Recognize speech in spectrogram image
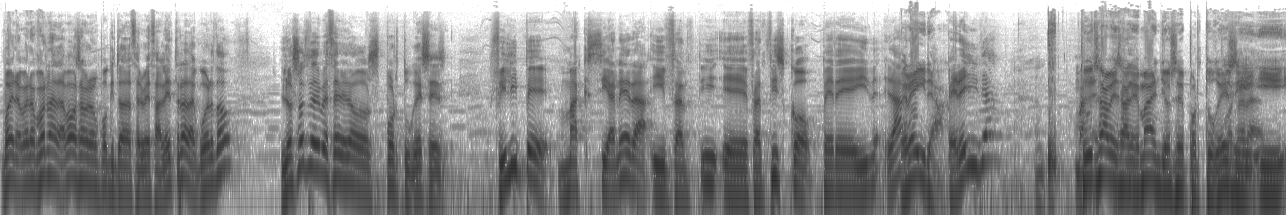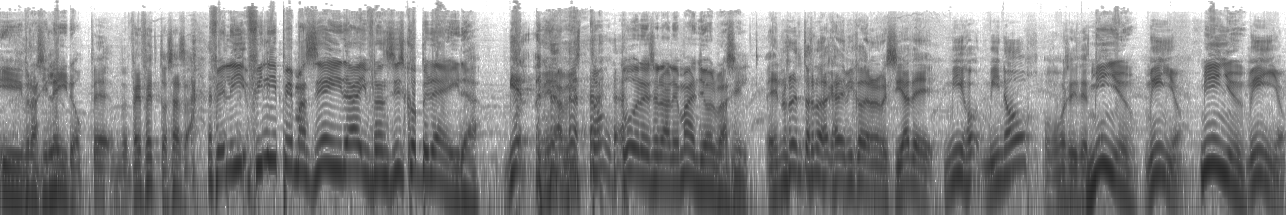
Bueno, pero pues nada, vamos a hablar un poquito de cerveza letra, ¿de acuerdo? Los socios cerveceros portugueses Felipe Maxianera y eh, Francisco Pereira. Pereira. Pereira. Tú sabes alemán, yo sé portugués Pues y, nada. y- y brasileiro. Pe- Perfecto, Sasa. Feli- Felipe Maceira y Francisco Pereira. Bien. ¿Has visto? Tú eres el alemán, yo el Brasil. En un entorno académico de la Universidad de Mijo, Mino, o cómo se dice. Miño. Miño. Miño. Miño.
